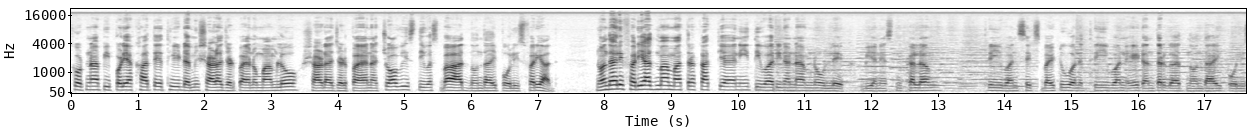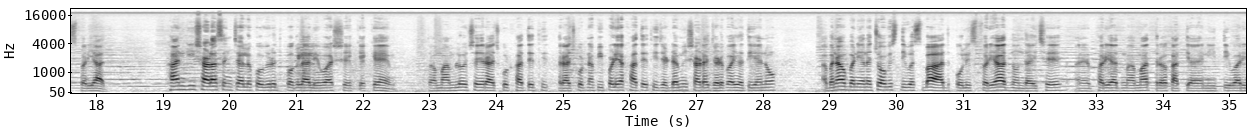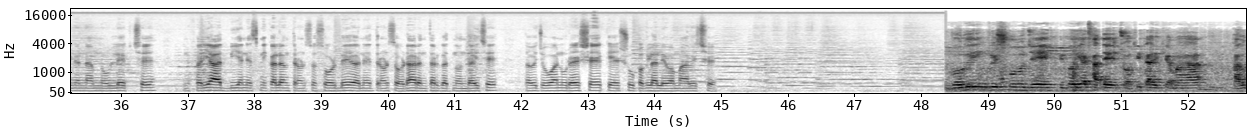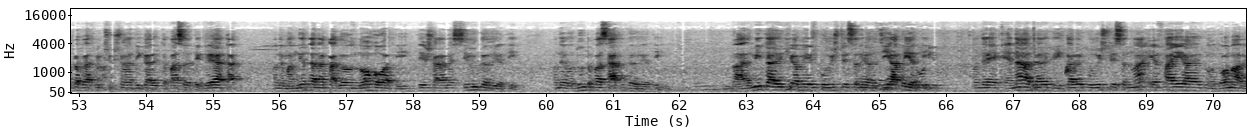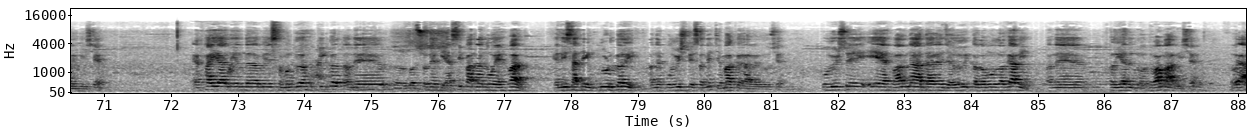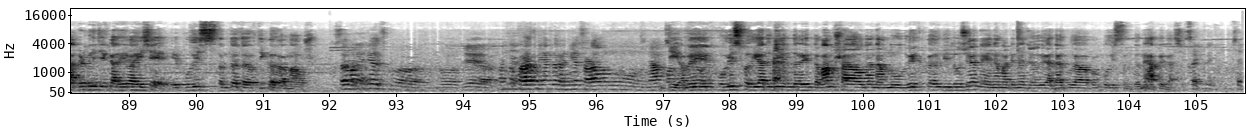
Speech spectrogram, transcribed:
રાજકોટના પીપળિયા ખાતેથી ડમી શાળા ઝડપાયાનો મામલો. શાળા ઝડપાયાના ચોવીસ દિવસ બાદ નોંધાઈ પોલીસ ફરિયાદ. નોંધાયેલી ફરિયાદમાં માત્ર કાત્યાયની તિવારીના નામનો ઉલ્લેખ. બીએનએસની કલમ three one six by two અને થ્રી વન એટ અંતર્ગત નોંધાઈ પોલીસ ફરિયાદ. ખાનગી શાળા સંચાલકો વિરુદ્ધ પગલાં લેવાશે કે કેમ? તો આ મામલો છે રાજકોટ ખાતેથી, રાજકોટના પીપળિયા ખાતેથી જે ડમી શાળા ઝડપાઈ હતી એનો આ બનાવ બની અને ચોવીસ દિવસ બાદ પોલીસ ફરિયાદ નોંધાઈ છે અને ફરિયાદમાં માત્ર કાત્યાયની તિવારીના નામનો ઉલ્લેખ છે. અને ફરિયાદ બીએનએસની કલમ ત્રણસો સોળ બે અને ત્રણસો અઢાર અંતર્ગત નોંધાઈ છે. તો હવે જોવાનું રહેશે કે શું પગલાં લેવામાં આવે છે. ગૌરી ઇંગ્લિશ સ્કૂલ જે પીપળિયા ખાતે ચોથી તારીખે અમારા તાલુકા પ્રાથમિક શિક્ષણાધિકારી તપાસ અર્થે ગયા હતા. અને માન્યતાના કાગળો ન હોવાથી તે શાળાને સીલ કરી હતી અને વધુ તપાસ હાથ ધરી હતી. બારમી તારીખે અમે પોલીસ સ્ટેશને અરજી આપી હતી અને એના આધારે ગઈકાલે પોલીસ સ્ટેશનમાં એફઆઈઆર નોંધવામાં આવેલી છે. એફઆઈઆરની અંદર અમે સમગ્ર હકીકત અને બસો ને બ્યાસી પાનાનો અહેવાલ એની સાથે ઇન્ક્લુડ કરી અને પોલીસ સ્ટેશને જમા કરાવેલો છે. પોલીસે એ અહેવાલના આધારે જરૂરી કલમો લગાવી અને ફરિયાદ નોંધવામાં આવી છે. હવે આગળની જે કાર્યવાહી છે એ પોલીસ તંત્ર તરફથી કરવામાં આવશે. સર મને જે જે તપાસની અંદર અન્ય શાળાઓનું નામ પણ- જી અમે પોલીસ ફરિયાદની અંદર એ તમામ શાળાઓના નામનો ઉલ્લેખ કરી દીધો છે અને એના માટેના જરૂરી આધાર પુરાવા પણ પોલીસ તંત્રને આપેલા છે.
